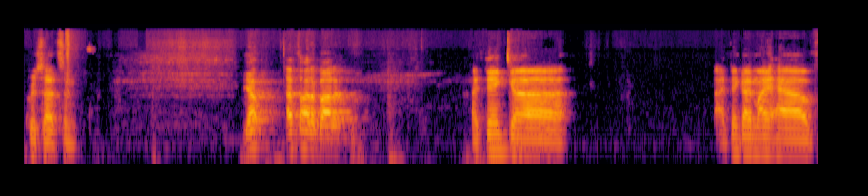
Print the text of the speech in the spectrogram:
Kris Hutson. Yep, I thought about it. I think uh I think I might have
